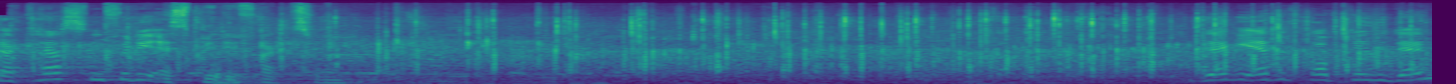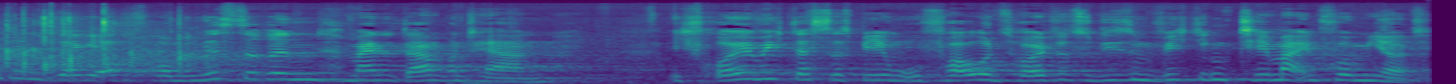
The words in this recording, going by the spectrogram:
Wiebke Kersten für die SPD-Fraktion. Sehr geehrte Frau Präsidentin, sehr geehrte Frau Ministerin, meine Damen und Herren! Ich freue mich, dass das BMUV uns heute zu diesem wichtigen Thema informiert.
